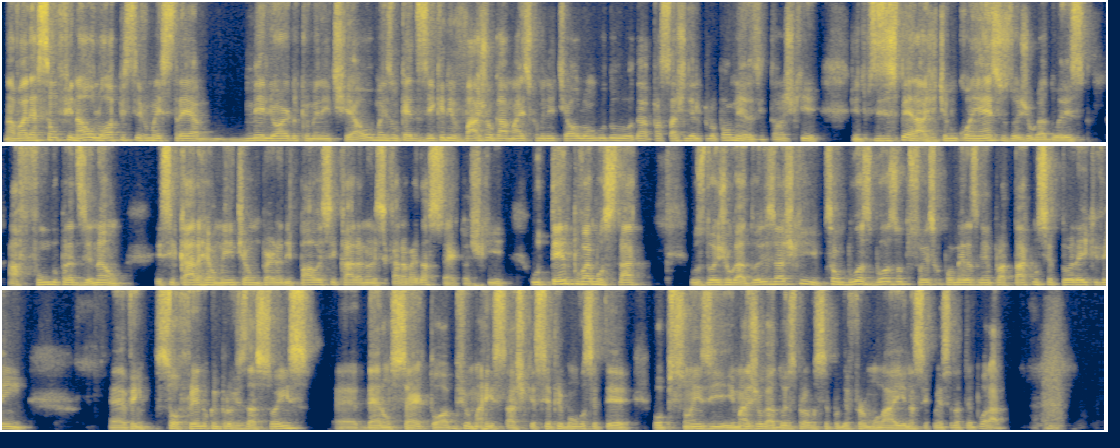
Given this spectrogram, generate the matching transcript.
na avaliação final, o Lopes teve uma estreia melhor do que o Menetiel, mas não quer dizer que ele vá jogar mais que o Menetiel ao longo do, da passagem dele pelo Palmeiras. Então, acho que a gente precisa esperar. A gente não conhece os dois jogadores a fundo para dizer, não, esse cara realmente é um perna de pau, esse cara não, esse cara vai dar certo. Acho que o tempo vai mostrar os dois jogadores. Eu acho que são duas boas opções que o Palmeiras ganha para ataque, um setor aí que vem, é, vem sofrendo com improvisações é, deram certo, óbvio, mas acho que é sempre bom você ter opções e, e mais jogadores para você poder formular aí na sequência da temporada.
